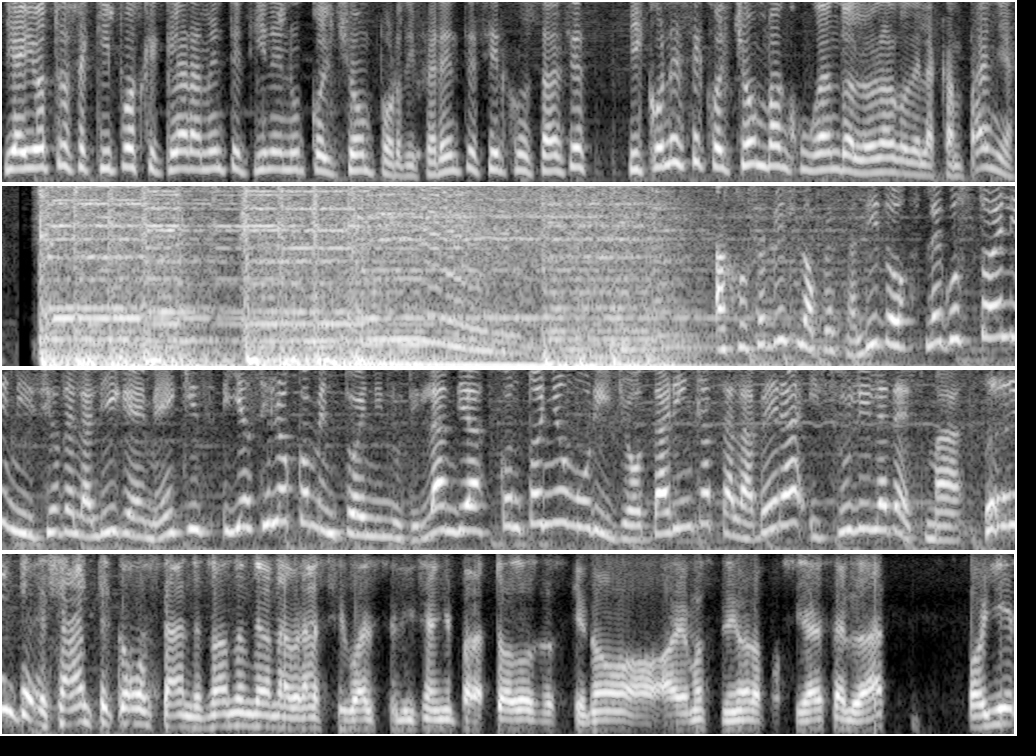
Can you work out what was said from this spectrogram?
y hay otros equipos que claramente tienen un colchón por diferentes circunstancias y con ese colchón van jugando a lo largo de la campaña. A José Luis López Salido le gustó el inicio de la Liga MX y así lo comentó en Inutilandia con Toño Murillo, Darín Catalavera y Zuli Ledesma. Interesante, ¿cómo están? Les mando un gran abrazo, igual feliz año para todos los que no habíamos tenido la posibilidad de saludar. Oye,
